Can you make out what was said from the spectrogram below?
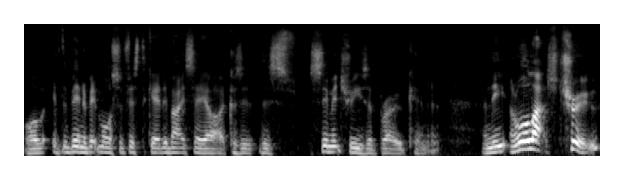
or if they're being a bit more sophisticated, they might say, oh, because this symmetries are broken, and, and, the, and all that's true.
